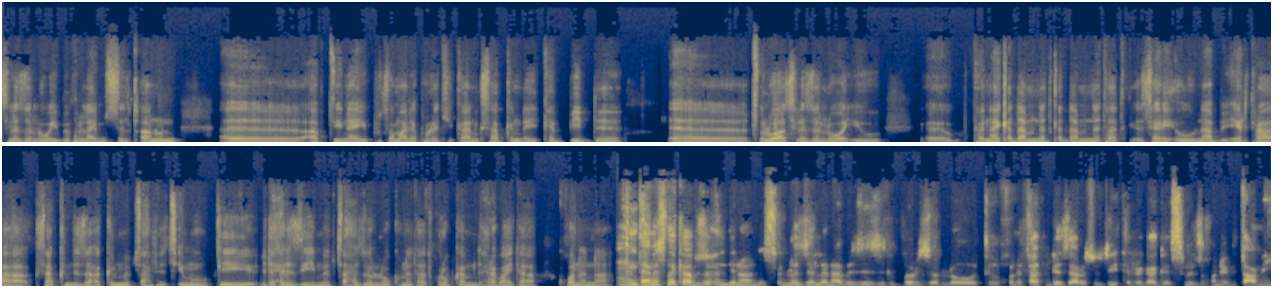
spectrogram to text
ስለ ዘለዎ እዩ ብፍላይ ምስ ስልጣኑን ኣብቲ ናይ ሶማልያ ፖለቲካን ክሳብ ክንደይ ከቢድ ፅልዋ ስለ ዘለዎ እዩ ከናይ ቀዳምነት ቀዳምነታት ሰሪዑ ናብ ኤርትራ ክሳብ ክንዲ ዝኣክል ምብፃሕ ፈፂሙ እ ብድሕሪ ዚ ምብፃሕ ዘሎ ኩነታት ቅሩብ ከም ድሕረ ባይታ ክኾነና እንታይ መስለካ ብዙሕ እንዲና ንፅሎ ዘለና በዚ ዝግበር ዘሎ እቲ ኩነታት ገዛ ርእሱ ዘይተረጋገፅ ስለዝኾነ ብጣዕሚ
